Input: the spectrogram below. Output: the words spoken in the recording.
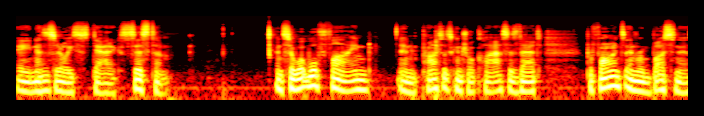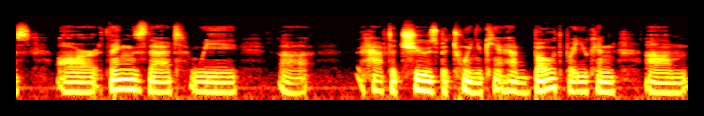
a necessarily static system. And so what we'll find in process control class is that performance and robustness are things that we uh, have to choose between. You can't have both, but you can um,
